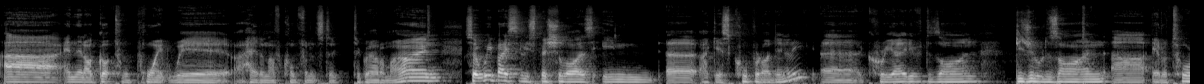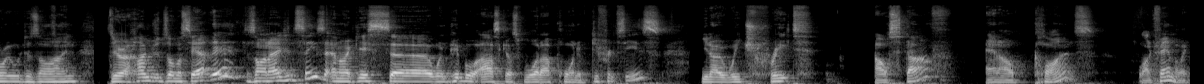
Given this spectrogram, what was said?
Uh, and then I got to a point where I had enough confidence to, to go out on my own. So we basically specialise in, uh, I guess, corporate identity, uh, creative design, digital design, editorial design. There are hundreds of us out there, design agencies, and I guess when people ask us what our point of difference is, you know, we treat our staff and our clients like family.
